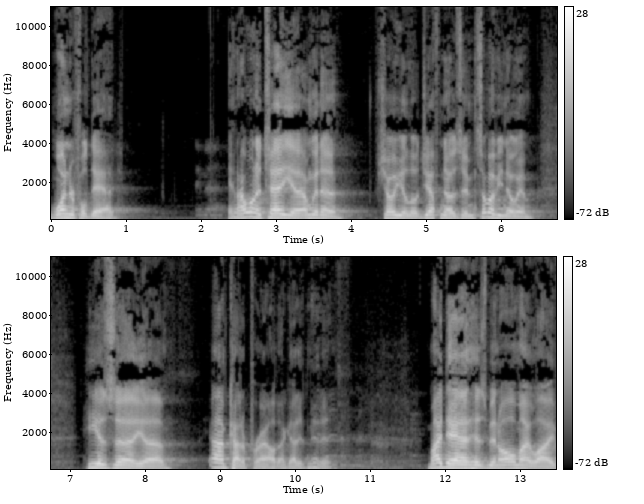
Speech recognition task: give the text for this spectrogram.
wonderful dad. And I want to tell you, I'm going to show you a little. Jeff knows him. Some of you know him. He is a. Uh, I'm kind of proud, I got to admit it. My dad has been all my life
